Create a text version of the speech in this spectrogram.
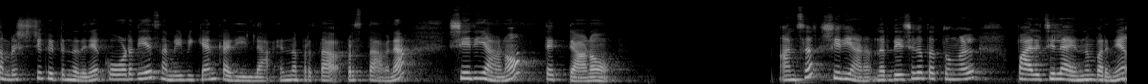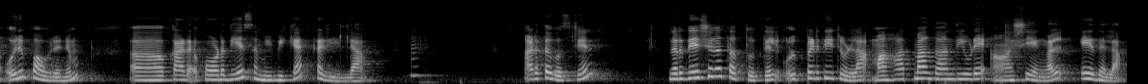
സംരക്ഷിച്ചു കിട്ടുന്നതിന് കോടതിയെ സമീപിക്കാൻ കഴിയില്ല എന്ന പ്രസ്താവന ശരിയാണോ? തെറ്റാണോ? ആൻസർ ശരിയാണ്. നിർദ്ദേശക തത്വങ്ങൾ പാലിച്ചില്ല എന്നും പറഞ്ഞ് ഒരു പൗരനും കോടതിയെ സമീപിക്കാൻ കഴിയില്ല. അടുത്ത ക്വസ്റ്റ്യൻ നിർദ്ദേശക തത്വത്തിൽ ഉൾപ്പെടുത്തിയിട്ടുള്ള മഹാത്മാഗാന്ധിയുടെ ആശയങ്ങൾ ഏതെല്ലാം?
